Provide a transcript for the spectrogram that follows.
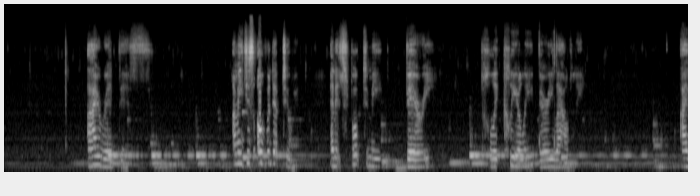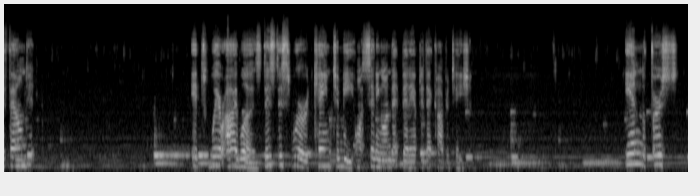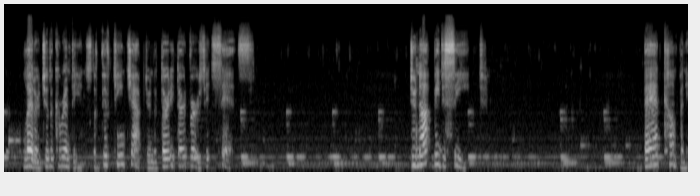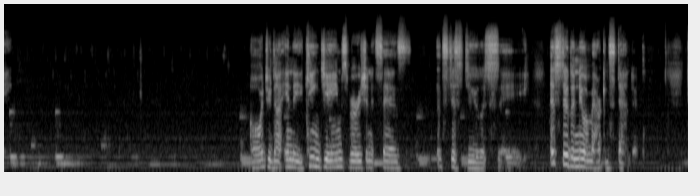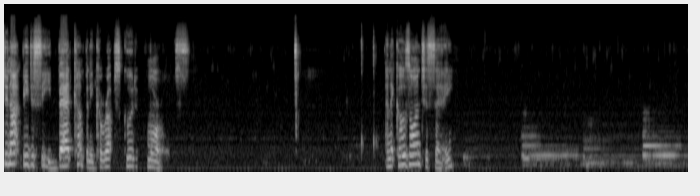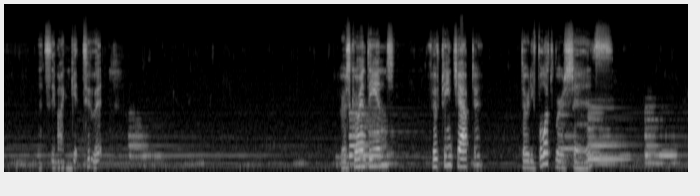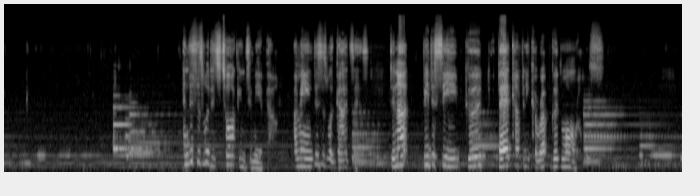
I read this. I mean, just opened up to it. And it spoke to me very clearly, very loudly. I found it. It's where I was. This this word came to me on sitting on that bed after that confrontation. In the first letter to the Corinthians, the 15th chapter, in the 33rd verse, it says, Do not be deceived. Bad company. Or do not in the King James version it says let's just do let's see let's do the New American Standard. Do not be deceived. Bad company corrupts good morals. And it goes on to say let's see if I can get to it First Corinthians, 15th chapter, 34th verse says, and this is what it's talking to me about. I mean, this is what God says. Do not be deceived. Good, bad company corrupt good morals.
